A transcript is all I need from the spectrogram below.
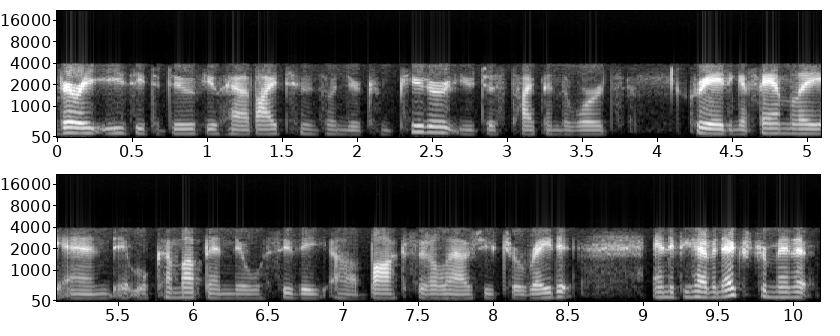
very easy to do if you have iTunes on your computer. You just type in the words creating a family and it will come up and you will see the uh, box that allows you to rate it. And if you have an extra minute,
